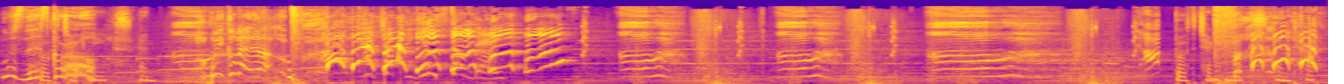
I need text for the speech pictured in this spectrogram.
Who's this Both girl? techniques and Wait, go back up. Oh, oh, oh. both techniques and tactics.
